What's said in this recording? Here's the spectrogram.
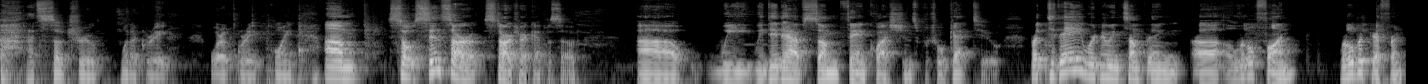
Ah, that's so true. What a great, what a great point. Um, so since our Star Trek episode, uh, we we did have some fan questions, which we'll get to. But today we're doing something uh, a little fun, a little bit different,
